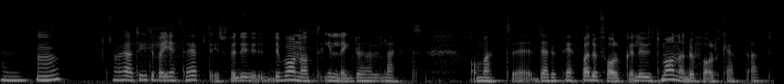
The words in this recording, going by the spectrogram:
Mm. Mm. Ja, jag tyckte det var jättehäftigt för det, det var något inlägg du hade lagt om att eh, där du peppade folk eller utmanade folk att, att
